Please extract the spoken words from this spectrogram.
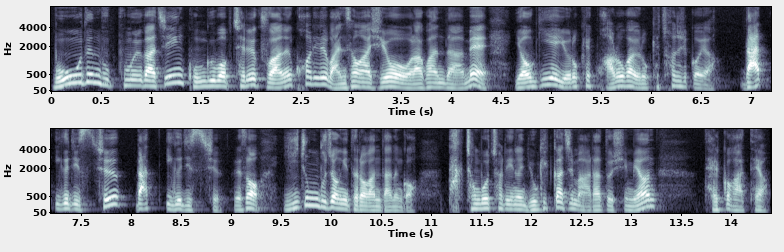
모든 부품을 가진 공급업체를 구하는 쿼리를 완성하시오라고 한 다음에 여기에 이렇게 괄호가 이렇게 쳐질 거예요. not exists, not exists. 그래서 이중 부정이 들어간다는 거. 딱 정보 처리는 여기까지만 알아두시면 될 것 같아요.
